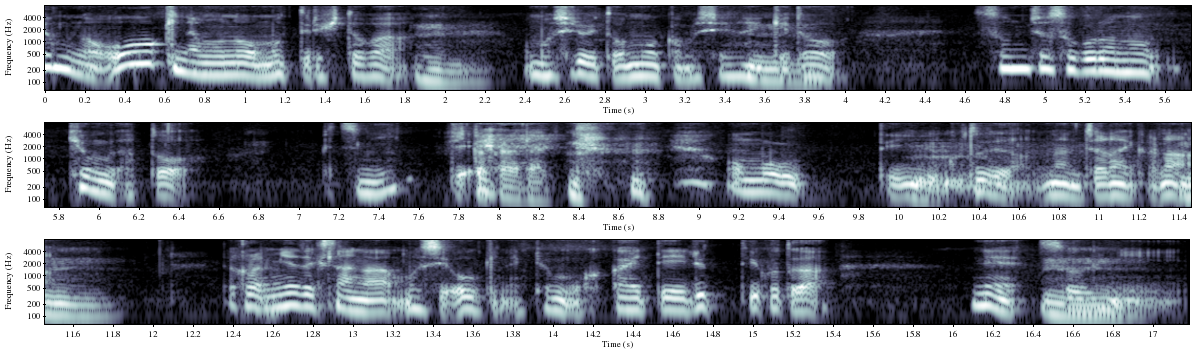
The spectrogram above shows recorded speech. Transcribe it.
虚無の大きなものを持ってる人はうん。面白いと思うかもしれないけど、そん。じょそころの虚無だと別にって 思うっていうことでなんじゃないかな、うん。だから宮崎さんがもし大きな虚無を抱えているっていうことがねそういうふうに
